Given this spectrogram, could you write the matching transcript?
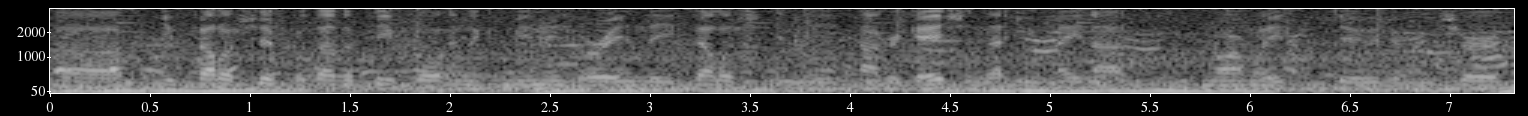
Uh, you fellowship with other people in the community or in the fellowship in the congregation that you may not normally do during church.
